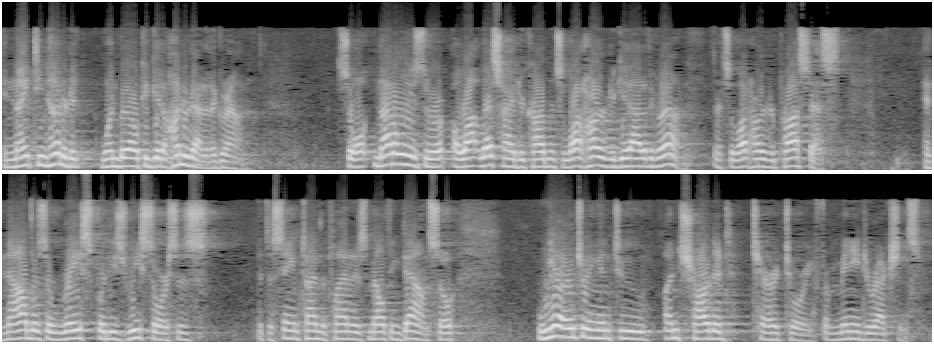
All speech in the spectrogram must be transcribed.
In 1900, one barrel could get 100 out of the ground. So not only is there a lot less hydrocarbon, it's a lot harder to get out of the ground. It's a lot harder to process. And now there's a race for these resources at the same time the planet is melting down. So we are entering into uncharted territory from many directions.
